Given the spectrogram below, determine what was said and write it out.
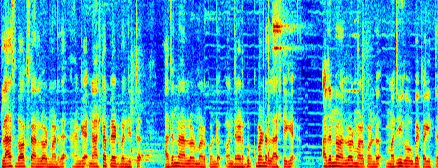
ಗ್ಲಾಸ್ ಬಾಕ್ಸ್ ಅನ್ಲೋಡ್ ಮಾಡಿದೆ. ಹಾಗೆ ನಾಷ್ಟಾ ಪ್ಲೇಟ್ ಬಂದಿತ್ತು. ಅದನ್ನು ಅನ್ಲೋಡ್ ಮಾಡಿಕೊಂಡು ಒಂದೆರಡು ಬುಕ್ ಬಂಡಲ್ ಲಾಸ್ಟಿಗೆ ಅದನ್ನು ಅನ್ಲೋಡ್ ಮಾಡಿಕೊಂಡು ಮದ್ವೆಗೆ ಹೋಗ್ಬೇಕಾಗಿತ್ತು.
